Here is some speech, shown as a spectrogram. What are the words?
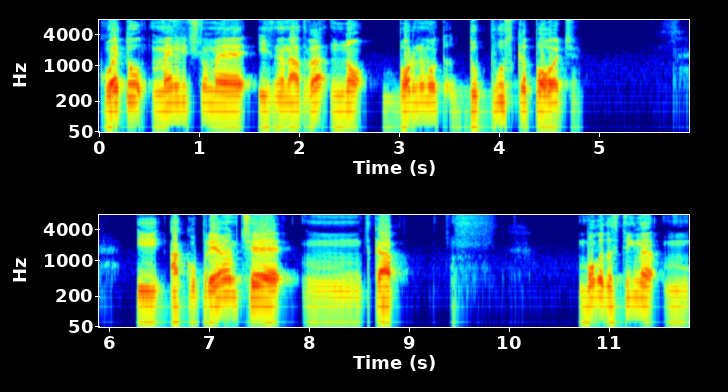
което мен лично ме изненадва, но Борнемут допуска повече. И ако приемем, че м- така мога да стигна... М-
